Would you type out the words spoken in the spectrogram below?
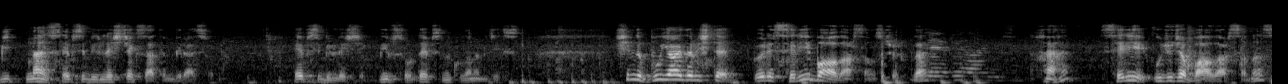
Bitmez. Hepsi birleşecek zaten bir ay sonra. Hepsi birleşecek. Bir soruda hepsini kullanabileceksin. Şimdi bu yaylar işte böyle seri bağlarsanız çocuklar, ailesi. seri ucuca bağlarsanız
